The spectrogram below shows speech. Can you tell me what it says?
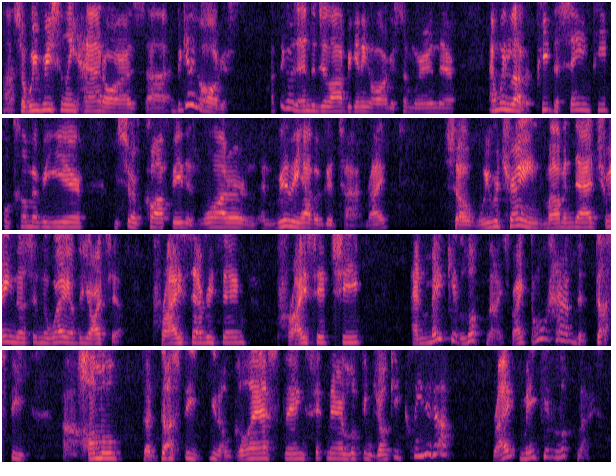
Uh, so we recently had ours uh, beginning of August. I think it was end of July, beginning of August, somewhere in there. And we love it. Pete, the same people come every year. We serve coffee, there's water, and, and really have a good time, right? So we were trained, mom and dad trained us in the way of the yard sales. Price everything, price it cheap, and make it look nice, right? Don't have the dusty uh, Hummel, the dusty, you know, glass thing sitting there looking junky. Clean it up, right? Make it look nice.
